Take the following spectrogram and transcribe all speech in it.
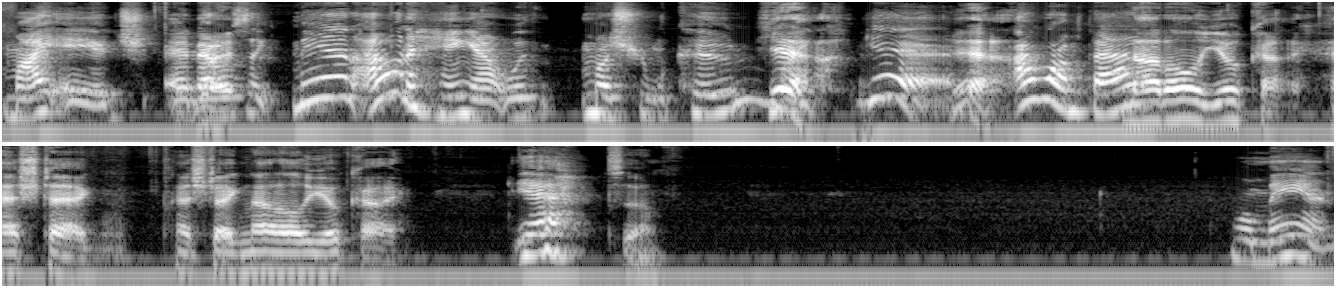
my age, and I was like, man, I want to hang out with Mushroom Coon. Like, Yeah. yeah. Yeah. I want that. not all yokai. Hashtag, hashtag not all yokai. yeah. So, Well, man,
